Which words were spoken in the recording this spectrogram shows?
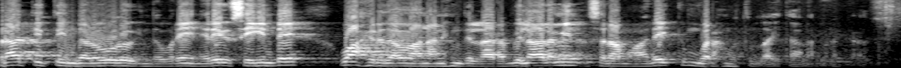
பிரார்த்தித்து இந்த அளவோடு இந்த உரையை நிறைவு செய்கின்றேன். வாஹிருதாவான் அனிந்தில்லா ரபில் ஆலமின். அஸ்லாம் அலைக்கும் வரமத்துல்லாய் தாலா வரகாத்துஹு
